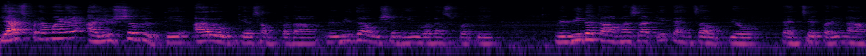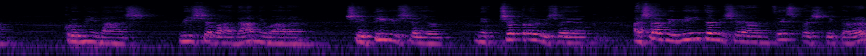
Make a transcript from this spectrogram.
याचप्रमाणे आयुष्यवृत्ती आरोग्य संपदा विविध औषधी वनस्पती विविध कामासाठी त्यांचा उपयोग त्यांचे परिणाम कृमीनाश विषबाधा निवारण शेतीविषयक नक्षत्रविषयक अशा विविध विषयांचे स्पष्टीकरण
